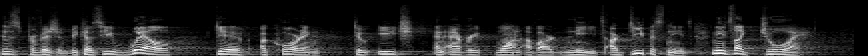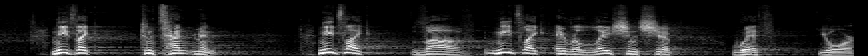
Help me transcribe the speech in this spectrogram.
his provision because he will give according to each and every one of our needs, our deepest needs. Needs like joy, needs like contentment, needs like love, needs like a relationship with your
